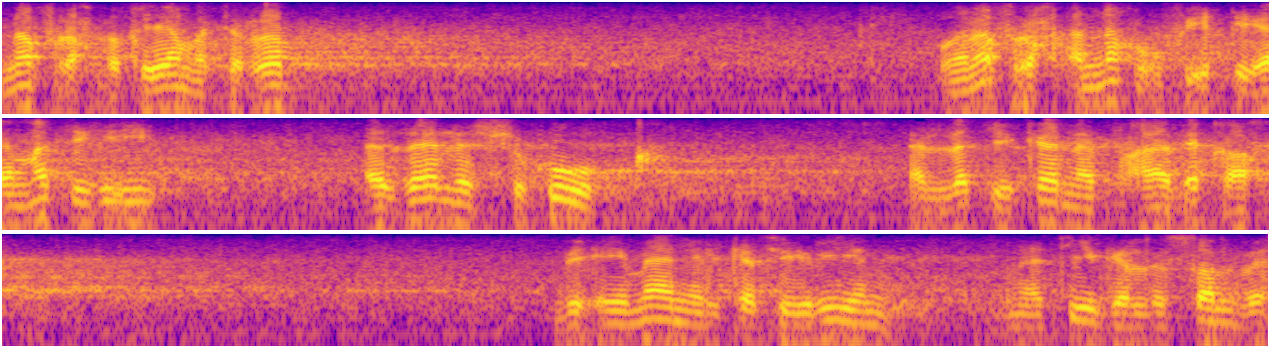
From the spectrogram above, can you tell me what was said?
بنفرح بقيامة الرب. ونفرح أنه في قيامته أزال الشكوك التي كانت عالقة بإيمان الكثيرين نتيجة لصلبه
